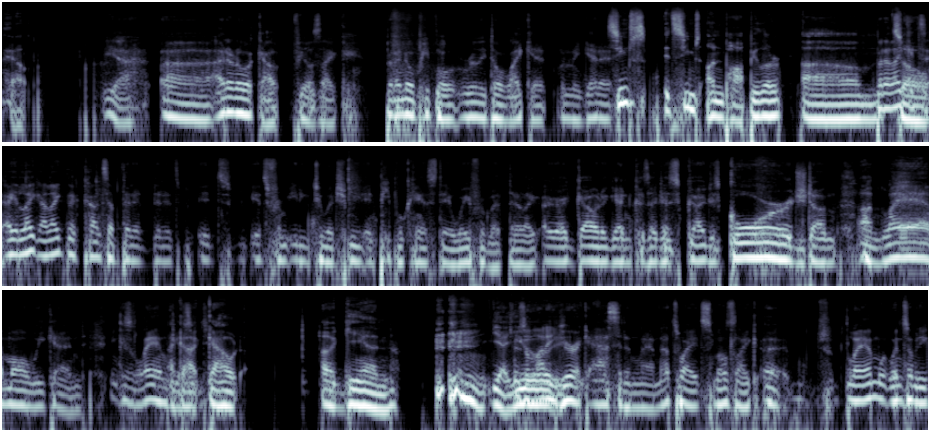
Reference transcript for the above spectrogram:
Yeah, yeah uh i don't know what gout feels like but i know people really don't like it when they get it it seems it seems unpopular. Um, But I like so, it's, I like I like the concept that it that it's it's it's from eating too much meat and people can't stay away from it. They're like I got gout again because I just I just gorged on on lamb all weekend because lamb I got gout again. yeah, There's you a lot of uric acid in lamb. That's why it smells like uh, lamb. When somebody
